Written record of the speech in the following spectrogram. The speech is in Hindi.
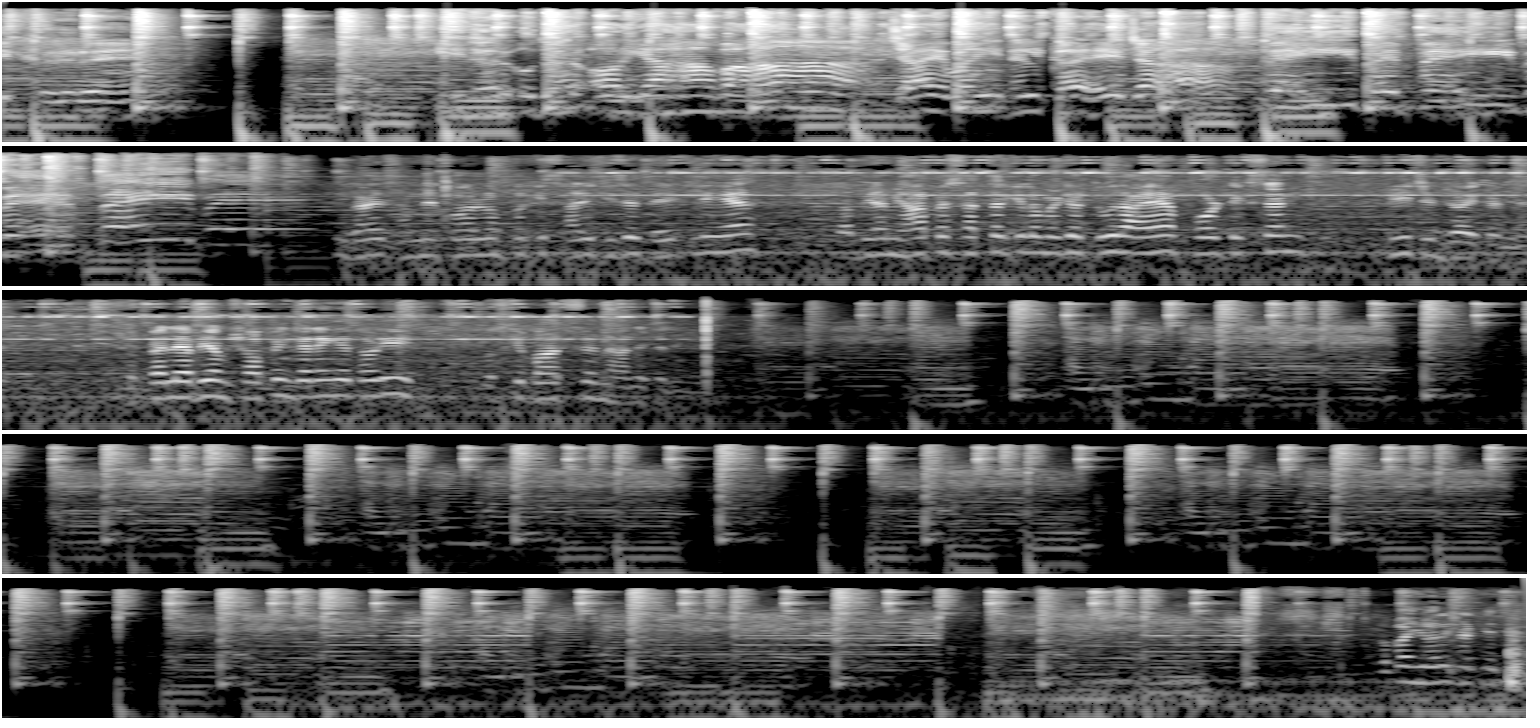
बिखरे इधर उधर और यहाँ वहाँ, जाए वही दिल कहे जहाँ। बेबे गाइस हमने कोलमपुर की सारी चीज़ें देख ली हैं। तो अभी हम यहाँ पे 70 किलोमीटर दूर आए हैं फोर्ट डिक्सन बीच एंजॉय करने। तो पहले अभी हम शॉपिंग करेंगे थोड़ी, उसके बाद फिर नहाने चलेंगे। तो भाई वाले शर्ट कैसे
